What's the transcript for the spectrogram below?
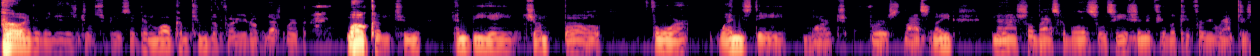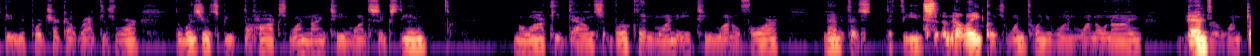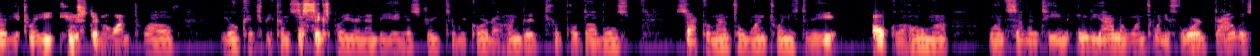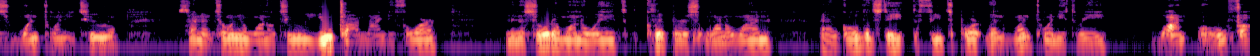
Hello, everybody. This is Joseph Pasek, and welcome to the Fired Up Network. Welcome to NBA Jump Ball for Wednesday, March 1st. Last night in the National Basketball Association, if you're looking for your Raptors game report, check out Raptors War. The Wizards beat the Hawks 119 116. Milwaukee downs Brooklyn 118 104. Memphis defeats the Lakers 121 109. Denver 133. Houston 112. Jokic becomes the sixth player in NBA history to record 100 triple doubles. Sacramento 123, Oklahoma 117, Indiana 124, Dallas 122, San Antonio 102, Utah 94, Minnesota 108, Clippers 101, and Golden State defeats Portland 123 105.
